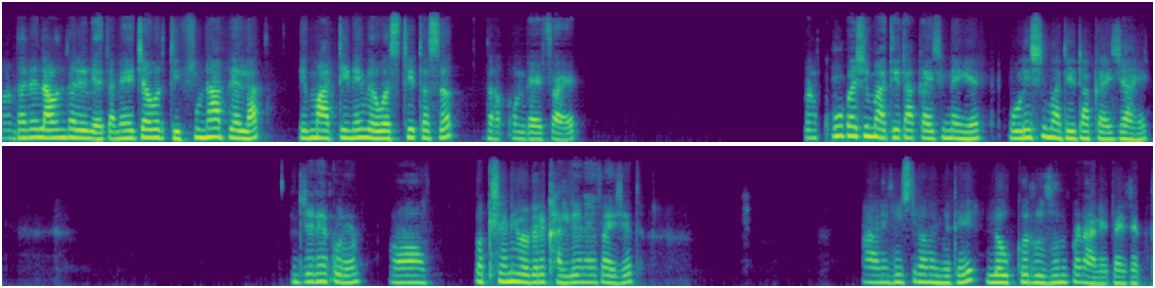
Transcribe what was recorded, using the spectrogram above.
धने लावून झालेले आहेत आणि याच्यावरती पुन्हा आपल्याला हे मातीने व्यवस्थित असं झाकून द्यायचं आहे. पण खूप अशी माती टाकायची नाहीये. थोडीशी माती टाकायची आहे. जेणेकरून पक्ष्यांनी वगैरे खाल्ले नाही पाहिजेत. आणि दुसरं म्हणजे ते लवकर रुजून पण आले पाहिजेत.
